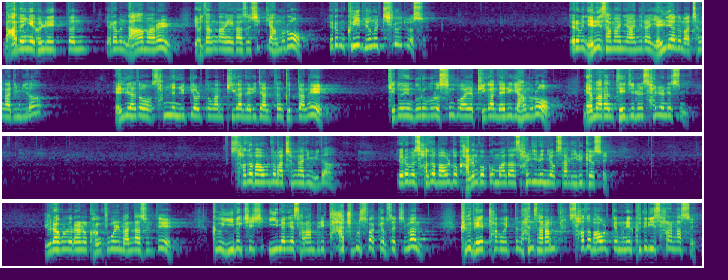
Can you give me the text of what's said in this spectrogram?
나병에 걸려있던 여러분 나만을 여단강에 가서 씻게 함으로 여러분 그의 병을 치료해 주었어요. 여러분 엘리사만이 아니라 엘리야도 마찬가지입니다. 엘리야도 3년 6개월 동안 비가 내리지 않던 그 땅에 기도의 무릎으로 승부하여 비가 내리게 함으로 메마른 대지를 살려냈습니다. 사도 바울도 마찬가지입니다. 여러분 사도 바울도 가는 곳곳마다 살리는 역사를 일으켰어요. 유라굴로라는 광풍을 만났을 때 그 272명의 사람들이 다 죽을 수밖에 없었지만 그 배에 타고 있던 한 사람 사도 바울 때문에 그들이 살아났어요.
